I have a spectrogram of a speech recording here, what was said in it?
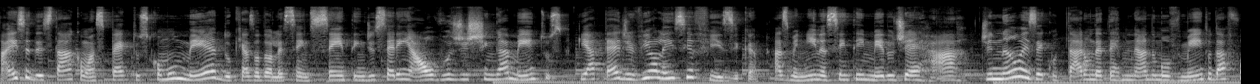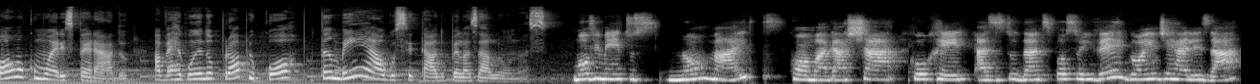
Aí se destacam aspectos como o medo que as adolescentes sentem de serem alvos de xingamentos e até de violência física. As meninas sentem medo de errar, de não executar um determinado movimento da forma como era esperado. A vergonha do próprio corpo também é algo citado pelas alunas movimentos normais, como agachar, correr, as estudantes possuem vergonha de realizar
